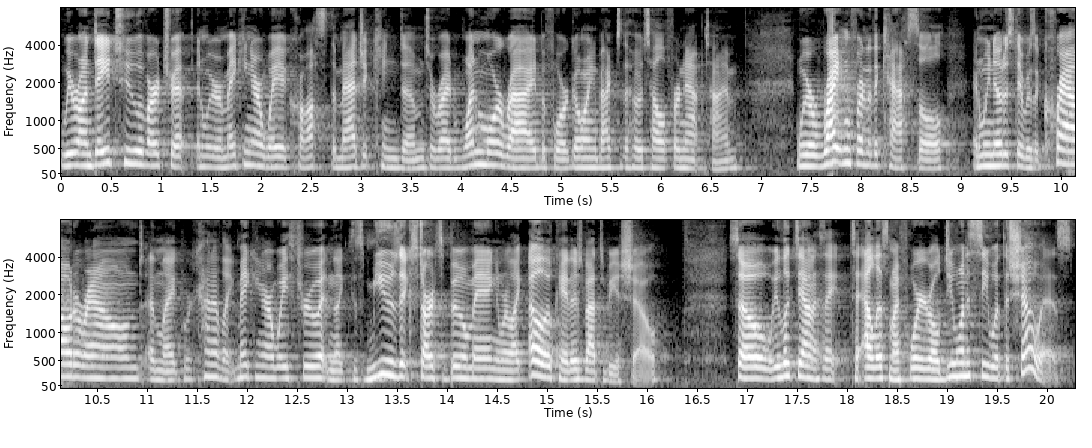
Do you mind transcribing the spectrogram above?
we were on day two of our trip, and we were making our way across the Magic Kingdom to ride one more ride before going back to the hotel for nap time. We were right in front of the castle, and we noticed there was a crowd around, and like we're kind of like making our way through it, and like this music starts booming, and we're like, oh, okay, there's about to be a show. So we looked down and say to Ellis, my four-year-old, "Do you want to see what the show is?"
